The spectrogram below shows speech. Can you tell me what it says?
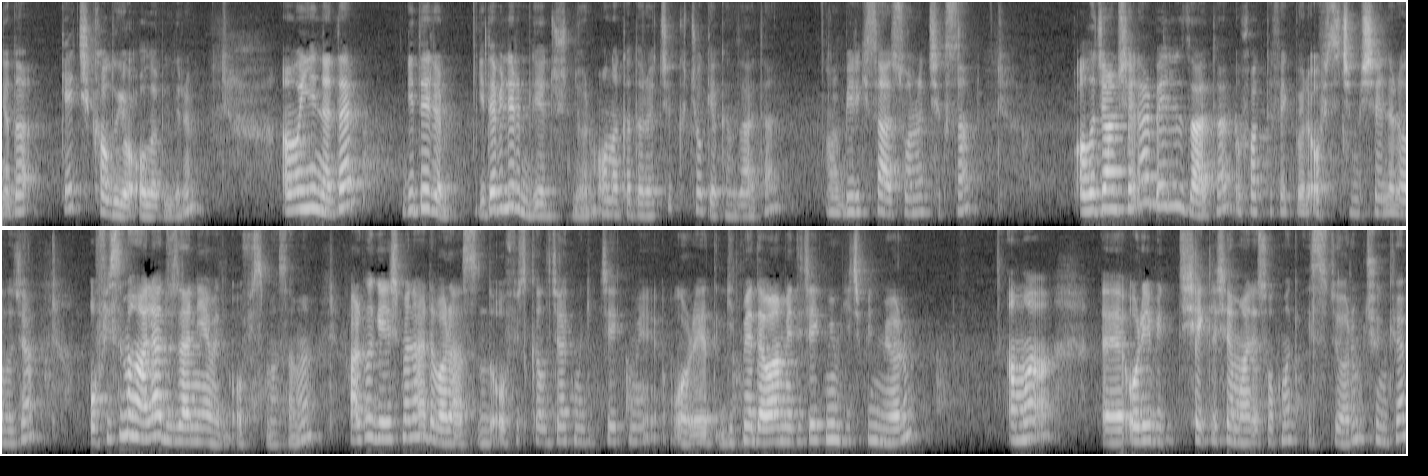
ya da geç kalıyor olabilirim. Ama yine de giderim. Gidebilirim diye düşünüyorum. Ona kadar açık. Çok yakın zaten. Ama 1-2 saat sonra çıksam alacağım şeyler belli zaten. Ufak tefek böyle ofis için bir şeyler alacağım. Ofisimi hala düzenleyemedim, ofis masamı. Farklı gelişmeler de var aslında. Ofis kalacak mı, gidecek mi, oraya gitmeye devam edecek miyim hiç bilmiyorum. Ama e, orayı bir şekle şemale sokmak istiyorum. Çünkü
